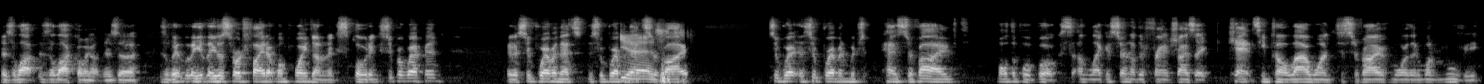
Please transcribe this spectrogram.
there's a lot there's a lot going on. There's a there's a la- la- laser sword fight at one point on an exploding super weapon, and a super weapon that's the super weapon Yes. that survived. Super, a super weapon which has survived multiple books, unlike a certain other franchise that can't seem to allow one to survive more than one movie.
